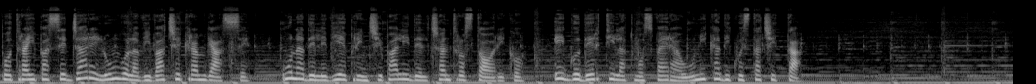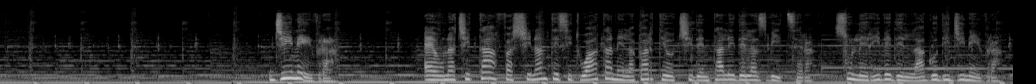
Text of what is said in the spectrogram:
Potrai passeggiare lungo la vivace Kramgasse, una delle vie principali del centro storico, e goderti l'atmosfera unica di questa città. Ginevra. È una città affascinante situata nella parte occidentale della Svizzera, sulle rive del lago di Ginevra.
